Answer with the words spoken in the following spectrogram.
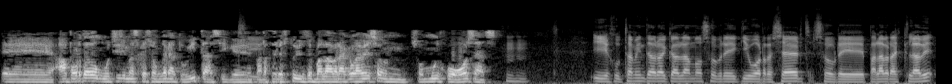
eh, ha aportado muchísimas que son gratuitas y que para hacer estudios de palabra clave son, son muy jugosas. Y justamente ahora que hablamos sobre Keyword Research, sobre palabras clave,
